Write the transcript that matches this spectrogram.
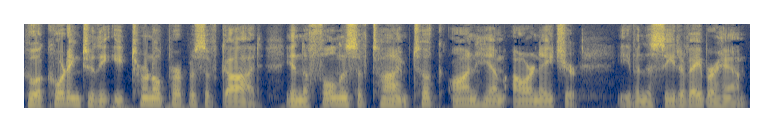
who according to the eternal purpose of God, in the fullness of time, took on him our nature, even the seed of Abraham,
